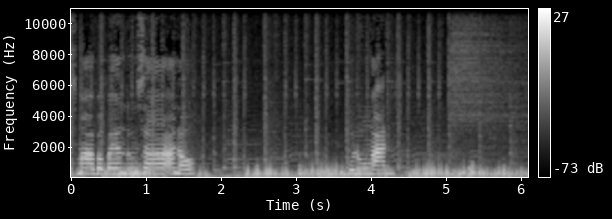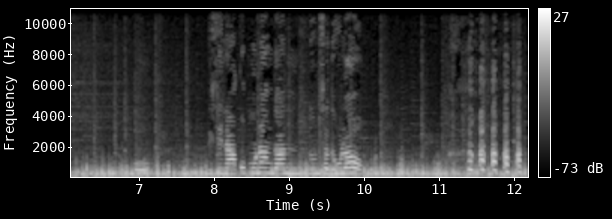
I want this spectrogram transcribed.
Mas mahaba pa yan dun sa ano kulungan. Oh, di sinakop mo na hanggang dun sa dulo.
